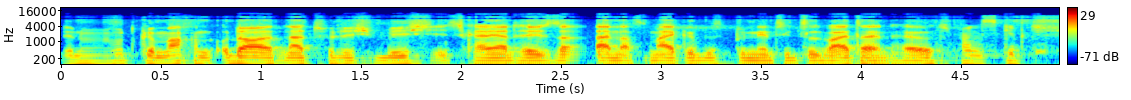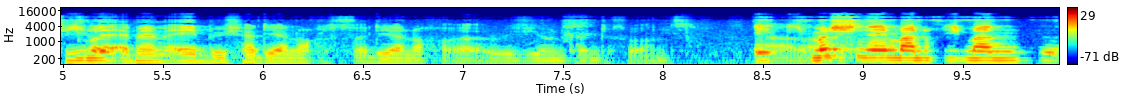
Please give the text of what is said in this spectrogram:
in Wutke machen. Oder natürlich mich. Es kann ja natürlich sein, dass Michael Bisping den Titel weiterhin hält. Ich meine, es gibt viele MMA-Bücher, die er noch, die er noch äh, reviewen könnte für uns. Ich, aber- möchte nebenbei noch jemanden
